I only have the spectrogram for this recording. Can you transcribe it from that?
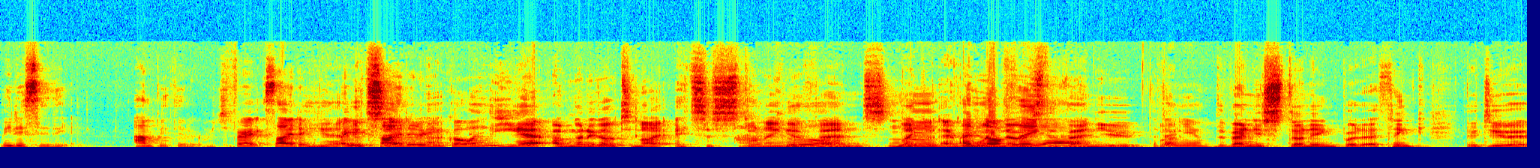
Media City Amphitheatre, which is very exciting. yeah, Are you it's a- excited? Are you going? Yeah, I'm gonna go tonight. It's a stunning cool. event. Like Mhm. I everyone knows the, the, uh, venue. the venue. The venue's stunning, but I think they do a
